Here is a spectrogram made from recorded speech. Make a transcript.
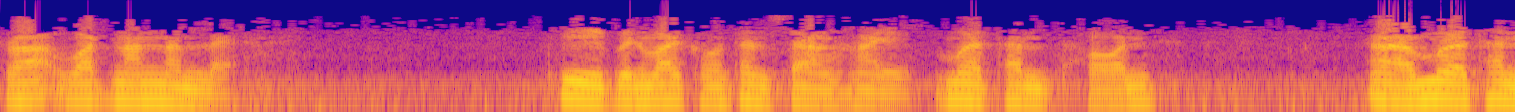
พระวัดนั้นนั่นแหละ ที่เป็นวัดของท่านสร้างให้ เมื่อท่านถอนอ่าเมื่อท่าน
